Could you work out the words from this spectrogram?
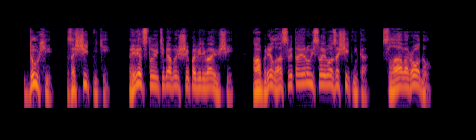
«Духи! Защитники! Приветствую тебя, высший повелевающий! Обрела святая Русь своего защитника! Слава роду!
